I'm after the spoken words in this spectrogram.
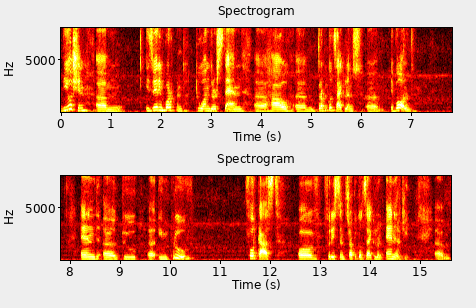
The ocean um, is very important to understand uh, how um, tropical cyclones evolve and to improve forecast of, for instance, tropical cyclone energy. Um,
